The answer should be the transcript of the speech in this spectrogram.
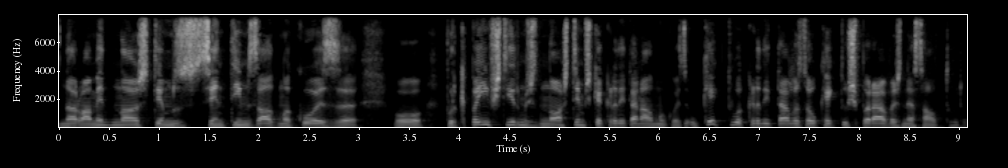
normalmente nós temos, sentimos alguma coisa, ou porque para investirmos de nós temos que acreditar em alguma coisa. O que é que tu acreditavas ou o que é que tu esperavas nessa altura?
